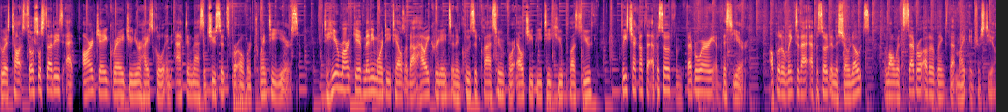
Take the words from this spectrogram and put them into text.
who has taught social studies at R.J. Grey Junior High School in Acton, Massachusetts for over 20 years. To hear Mark give many more details about how he creates an inclusive classroom for LGBTQ plus youth, please check out the episode from February of this year. I'll put a link to that episode in the show notes, along with several other links that might interest you.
